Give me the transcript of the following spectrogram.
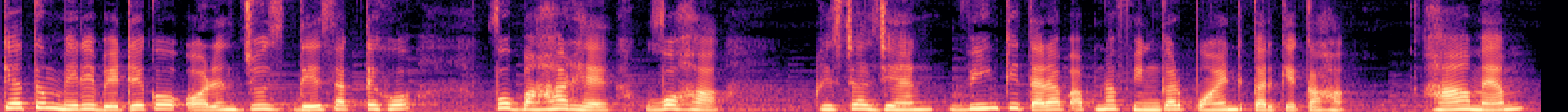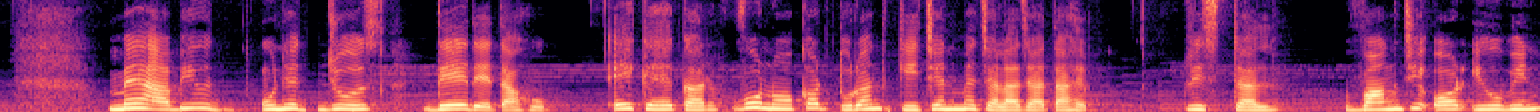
क्या तुम मेरे बेटे को ऑरेंज जूस दे सकते हो? वो बाहर है। वो हाँ क्रिस्टल जैंग विंग की तरफ़ अपना फिंगर पॉइंट करके कहा हाँ मैम, मैं अभी उन्हें जूस दे देता हूँ। ये कहकर वो नौकर तुरंत किचन में चला जाता है। क्रिस्टल वांगजी और यूबिन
